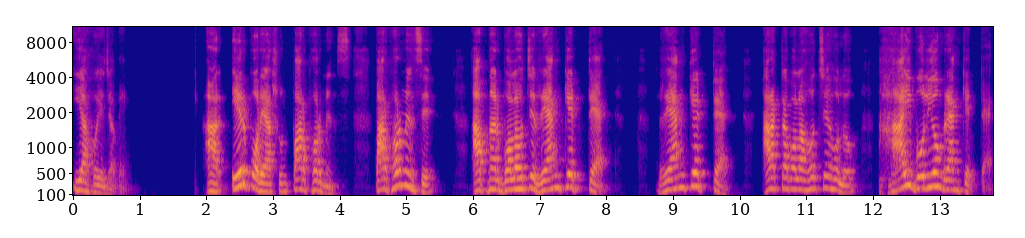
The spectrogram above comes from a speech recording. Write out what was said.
ইয়া হয়ে যাবে। আর এরপরে আসুন পারফরমেন্স পারফরমেন্সে আপনার বলা হচ্ছে র্যাঙ্কেড ট্যাগ র্যাঙ্কেড ট্যাগ আর একটা বলা হচ্ছে হলো হাই ভলিউম র্যাঙ্কেড ট্যাগ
